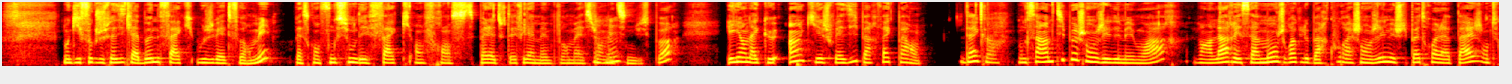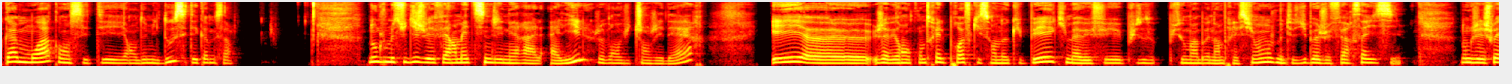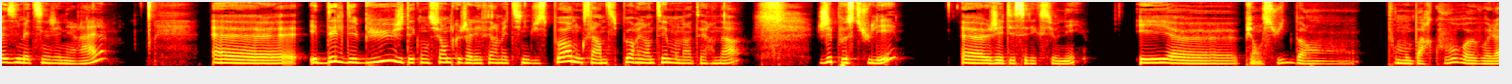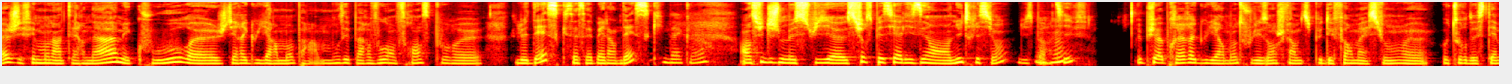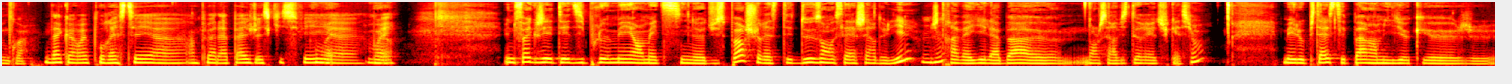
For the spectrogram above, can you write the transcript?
Donc il faut que je choisisse la bonne fac où je vais être formée, parce qu'en fonction des facs en France, c'est pas là tout à fait la même formation Mhm. en médecine du sport. Et il y en a que un qui est choisi par fac par an. D'accord. Donc ça a un petit peu changé de mémoire. Enfin, là récemment, je crois que le parcours a changé, mais je suis pas trop à la page. En tout cas, moi, quand c'était en 2012, c'était comme ça. Donc je me suis dit, je vais faire médecine générale à Lille. J'avais envie de changer d'air. Et euh, j'avais rencontré le prof qui s'en occupait, qui m'avait fait plus, plus ou moins bonne impression. Je me suis dit, bah, je vais faire ça ici. Donc j'ai choisi médecine générale. Euh, et dès le début, j'étais consciente que j'allais faire médecine du sport, donc ça a un petit peu orienté mon internat. J'ai postulé, euh, j'ai été sélectionnée, et euh, puis ensuite, ben, pour mon parcours, euh, voilà, j'ai fait mon internat, mes cours, euh, j'étais régulièrement par Mons et par Vaux en France pour euh, le desk, ça s'appelle un desk. D'accord. Ensuite, je me suis euh, surspécialisée en nutrition du sportif. Et puis après, régulièrement, tous les ans, je fais un petit peu des formations autour de thème, quoi. D'accord, ouais, pour rester un peu à la page de ce qui se fait. Ouais. Une fois que j'ai été diplômée en médecine du sport, je suis restée deux ans au CHR de Lille. Mhm. Je travaillais là-bas dans le service de rééducation. Mais l'hôpital, c'est pas un milieu que je,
